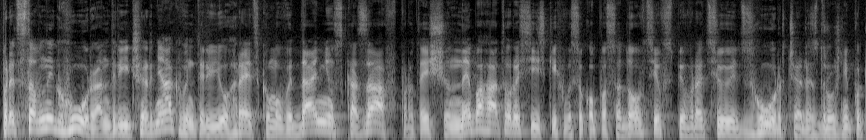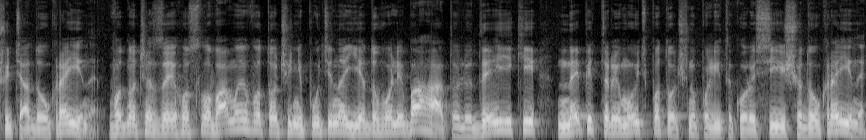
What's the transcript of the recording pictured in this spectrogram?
Представник ГУР Андрій Черняк в інтерв'ю грецькому виданню сказав про те, що небагато російських високопосадовців співпрацюють з ГУР через дружні почуття до України. Водночас, за його словами, в оточенні Путіна є доволі багато людей, які не підтримують поточну політику Росії щодо України,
